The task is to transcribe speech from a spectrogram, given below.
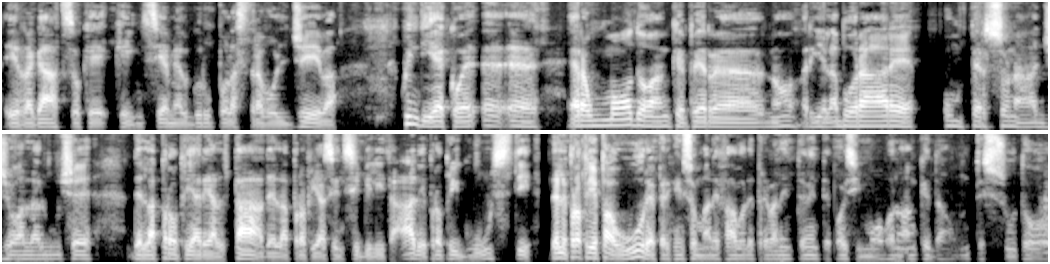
e il ragazzo che, che insieme al gruppo la stravolgeva. Quindi ecco, eh, eh, era un modo anche per eh, no? rielaborare un personaggio alla luce della propria realtà, della propria sensibilità, dei propri gusti, delle proprie paure, perché insomma le favole prevalentemente poi si muovono anche da un tessuto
